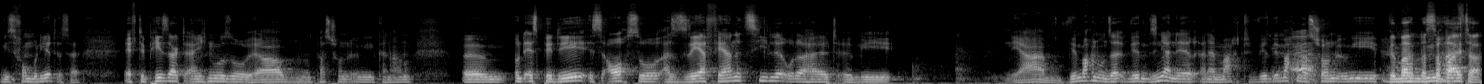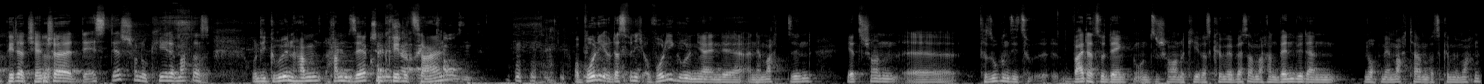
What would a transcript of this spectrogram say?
wie es formuliert ist halt. FDP sagt eigentlich nur so, ja, passt schon irgendwie, keine Ahnung. Ähm, und SPD ist auch so, also sehr ferne Ziele oder halt irgendwie, ja, wir machen unser, wir sind ja an der, an der Macht, wir, wir machen das schon irgendwie. Wir machen das so weiter. Peter Tschentscher, der, ist, der ist schon okay, der macht das. Und die Grünen haben, haben sehr konkrete Zahlen. 1000. Obwohl die, und das finde ich, obwohl die Grünen ja in der, an der Macht sind, jetzt schon äh, versuchen sie zu, äh, weiterzudenken und zu schauen, okay, was können wir besser machen, wenn wir dann noch mehr Macht haben, was können wir machen.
